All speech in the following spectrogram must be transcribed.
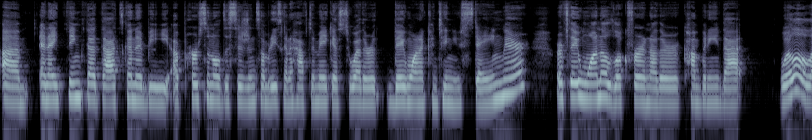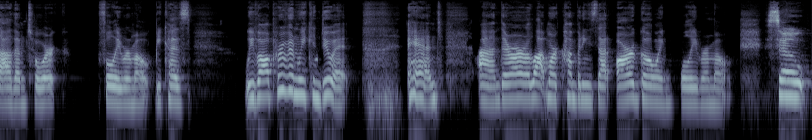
Um, and I think that that's going to be a personal decision somebody's going to have to make as to whether they want to continue staying there or if they want to look for another company that will allow them to work fully remote because we've all proven we can do it. And um, there are a lot more companies that are going fully remote. So,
